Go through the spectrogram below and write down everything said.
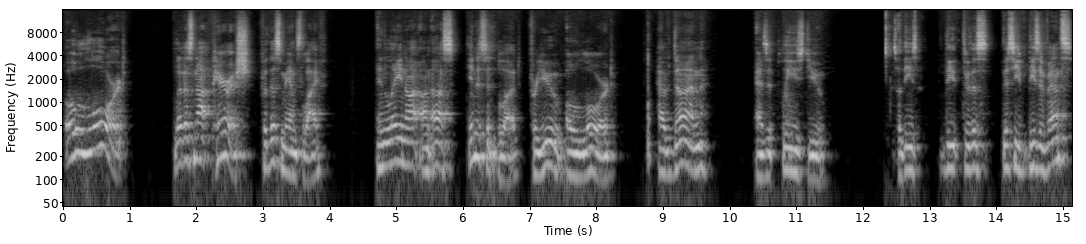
O Lord, let us not perish for this man's life, and lay not on us innocent blood, for you, O Lord, have done as it pleased you. So these, the, through this, this, these events,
